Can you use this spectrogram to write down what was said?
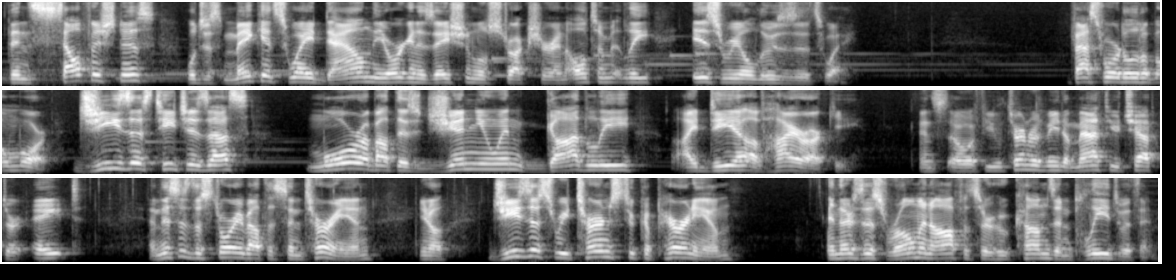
then selfishness will just make its way down the organizational structure and ultimately Israel loses its way. Fast forward a little bit more. Jesus teaches us more about this genuine, godly idea of hierarchy. And so if you turn with me to Matthew chapter 8, and this is the story about the centurion, you know, Jesus returns to Capernaum, and there's this Roman officer who comes and pleads with him.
